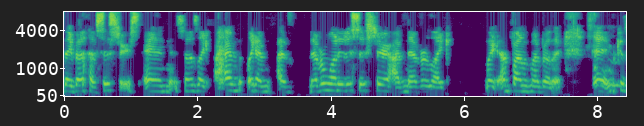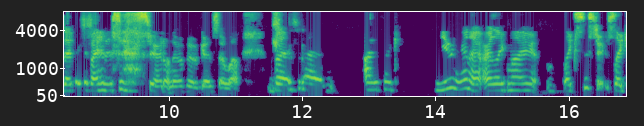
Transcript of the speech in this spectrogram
they both have sisters. And so I was like I've like I've I've never wanted a sister. I've never like like I'm fine with my brother, and because I think if I had a sister, I don't know if it would go so well. But um, I was like, you and Anna are like my like sisters. Like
